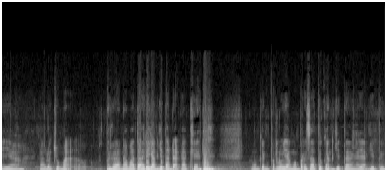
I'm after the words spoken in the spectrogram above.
iya kalau cuma gerhana matahari kan kita tidak kaget. Mungkin perlu yang mempersatukan kita kayak gitu.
